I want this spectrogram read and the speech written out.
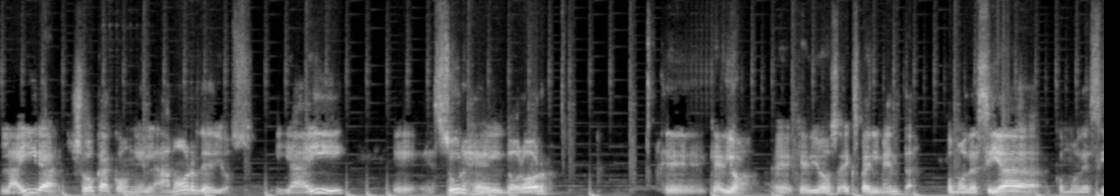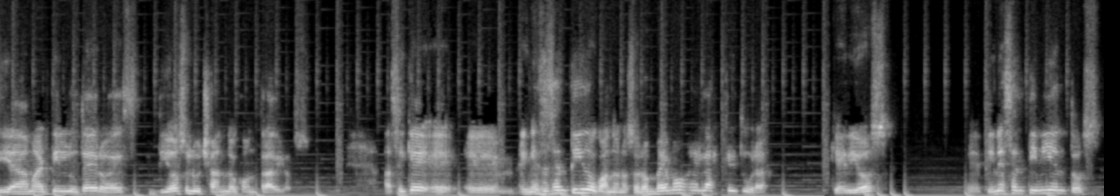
La ira choca con el amor de Dios y ahí eh, surge el dolor que, Dios, que Dios experimenta. Como decía, como decía Martín Lutero, es Dios luchando contra Dios. Así que en ese sentido, cuando nosotros vemos en la escritura que Dios eh, tiene sentimientos,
